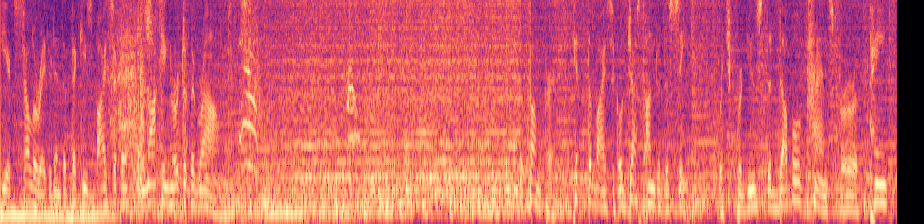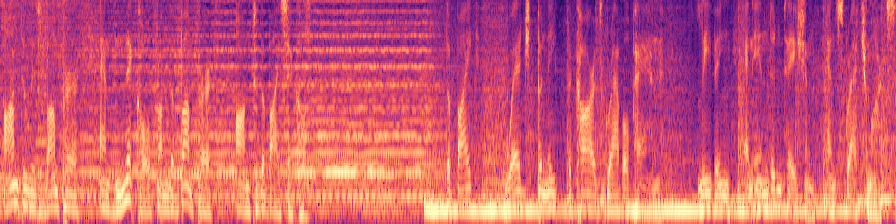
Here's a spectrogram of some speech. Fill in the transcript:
He accelerated into Vicki's bicycle, knocking her to the ground. The bumper hit the bicycle just under the seat, which produced a double transfer of paint onto his bumper and nickel from the bumper onto the bicycle. The bike wedged beneath the car's gravel pan, leaving an indentation and scratch marks.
